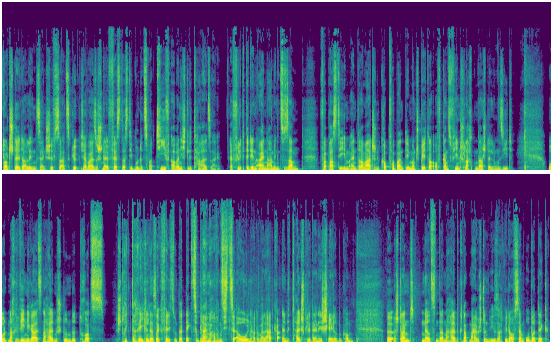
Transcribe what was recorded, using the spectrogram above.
Dort stellte allerdings sein Schiffsarzt glücklicherweise schnell fest, dass die Wunde zwar tief, aber nicht letal sei. Er flickte den Einarmigen zusammen, verpasste ihm einen dramatischen Kopfverband, den man später auf ganz vielen Schlachtendarstellungen sieht, und nach weniger als einer halben Stunde, trotz strikter Regeln, dass er gefälligst unter Deck zu bleiben habe und sich zu erholen hatte, weil er hat gerade einen Metallsplitter in den Schädel bekommen, äh, stand Nelson dann eine halbe, knapp eine halbe Stunde, wie gesagt, wieder auf seinem Oberdeck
